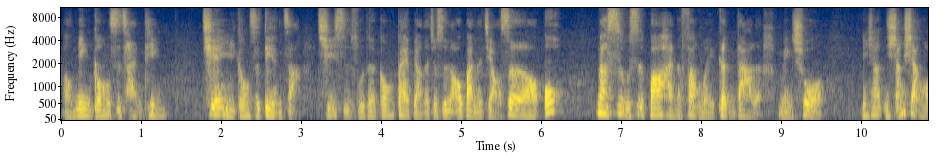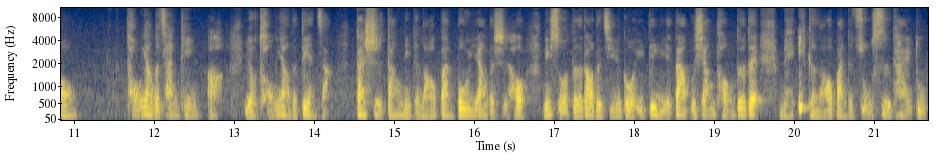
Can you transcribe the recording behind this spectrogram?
哦，命宫是餐厅，迁移宫是店长。其实福德宫代表的就是老板的角色哦哦，那是不是包含的范围更大了？没错，你想你想想哦，同样的餐厅啊，有同样的店长，但是当你的老板不一样的时候，你所得到的结果一定也大不相同，对不对？每一个老板的主事态度，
